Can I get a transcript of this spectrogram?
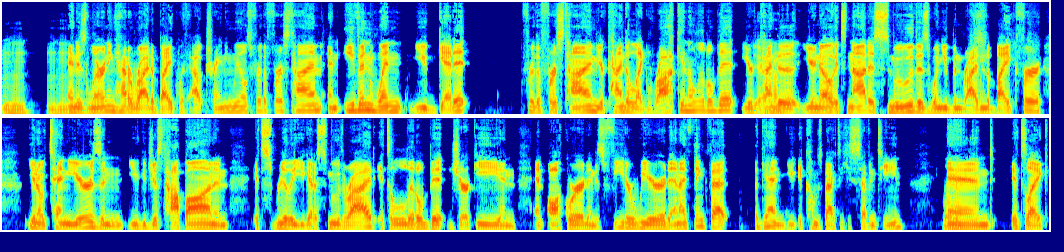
Mm-hmm. Mm-hmm. and is learning how to ride a bike without training wheels for the first time. And even when you get it for the first time, you're kind of like rocking a little bit. You're Yeah. kind of, you know, it's not as smooth as when you've been riding the bike for, you know, 10 years and you could just hop on and it's really you get a smooth ride. It's a little bit jerky and and awkward and his feet are weird. And I think that again, you, it comes back to he's 17 Right. and it's like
